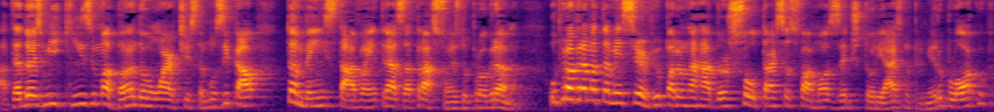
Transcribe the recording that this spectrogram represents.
Até 2015, uma banda ou um artista musical também estavam entre as atrações do programa. O programa também serviu para o narrador soltar seus famosos editoriais no primeiro bloco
